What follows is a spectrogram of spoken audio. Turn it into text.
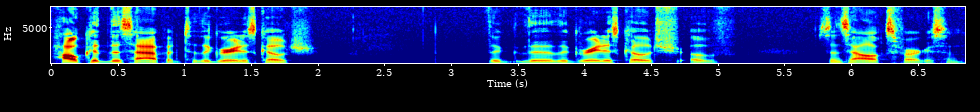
How could this happen to the greatest coach? The the, the greatest coach of since Alex Ferguson.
